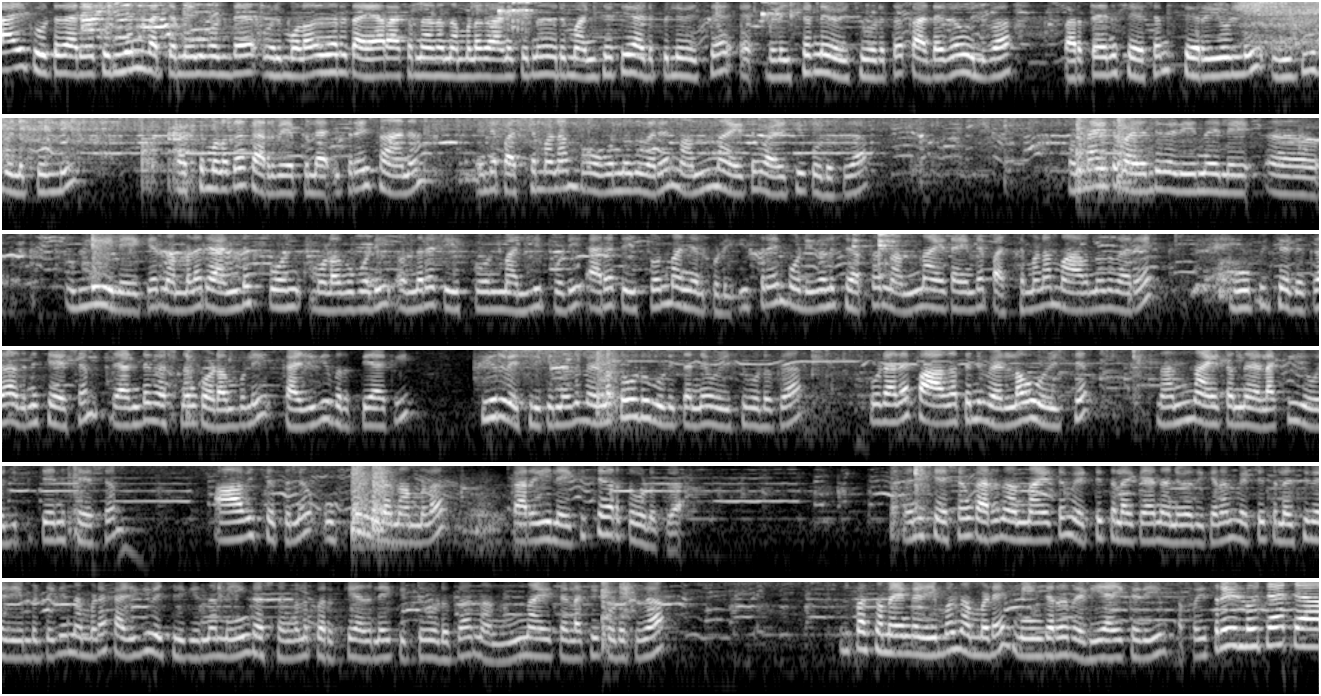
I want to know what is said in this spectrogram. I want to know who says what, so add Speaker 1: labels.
Speaker 1: Hi കൂട്ടുകാരെ. കുഞ്ഞൻ വറ്റമീൻ കൊണ്ട് ഒരു മുളക് കറി തയ്യാറാക്കുന്നതാണ് നമ്മൾ കാണിക്കുന്നത്. ഒരു മൺചട്ടി അടുപ്പിൽ വെച്ച് വെളിച്ചെണ്ണ ഒഴിച്ചു കൊടുത്ത് കടുക് ഉലുവ വറുത്തതിന് ശേഷം ചെറിയുള്ളി ഇഞ്ചി വെളുത്തുള്ളി പച്ചമുളക് കറിവേപ്പില. ഇത്രയും സാധനം അതിന്റെ പച്ചമണം പോകുന്നത് വരെ നന്നായിട്ട് വഴറ്റി കൊടുക്കുക. നന്നായിട്ട് വഴണ്ട് കഴിയുന്നതിലെ ഉള്ളിയിലേക്ക് നമ്മൾ രണ്ട് സ്പൂൺ മുളക് പൊടി ഒന്നര ടീസ്പൂൺ മല്ലിപ്പൊടി അര ടീസ്പൂൺ മഞ്ഞൾപ്പൊടി. ഇത്രയും പൊടികൾ ചേർത്ത് നന്നായിട്ട് അതിന്റെ പച്ചമണം മാറുന്നത് വരെ മൂപ്പിച്ചെടുക്കുക. അതിനുശേഷം രണ്ട് കഷ്ണം കുടംപുളി കഴുകി വൃത്തിയാക്കി കീറി വെച്ചിരിക്കുന്നത് വെള്ളത്തോടു കൂടി തന്നെ ഒഴിച്ചു കൊടുക്കുക. കൂടാതെ പാകത്തിന് വെള്ളവും ഒഴിച്ച് നന്നായിട്ടൊന്ന് ഇളക്കി യോജിപ്പിച്ചതിന് ശേഷം ആവശ്യത്തിന് ഉപ്പും കൂടെ നമ്മൾ കറിയിലേക്ക് ചേർത്ത് കൊടുക്കുക. അതിനുശേഷം കറി നന്നായിട്ട് വെട്ടിത്തിളയ്ക്കാൻ അനുവദിക്കണം. വെട്ടിത്തിളച്ച് കഴിയുമ്പോഴത്തേക്കും നമ്മുടെ കഴുകി വെച്ചിരിക്കുന്ന മീൻ കഷ്ണങ്ങൾ പെറുക്കി അതിലേക്ക് ഇട്ട് കൊടുക്കുക. നന്നായിട്ട് ഇളക്കി കൊടുക്കുക. അല്പസമയം കഴിയുമ്പോൾ നമ്മുടെ മീൻ കറി റെഡിയായി കഴിയും. അപ്പോൾ ഇത്രയേ ഉള്ളൂ. ടാറ്റാ!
